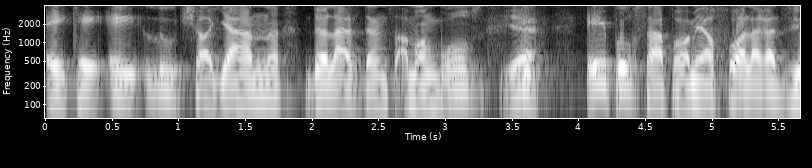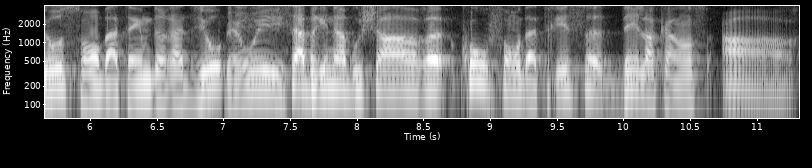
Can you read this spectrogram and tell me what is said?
a.k.a. Lucha Yan de Last Dance Among Wolves. Yeah. Et pour sa première fois à la radio, son baptême de radio, Sabrina Bouchard, cofondatrice d'Éloquence Art.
